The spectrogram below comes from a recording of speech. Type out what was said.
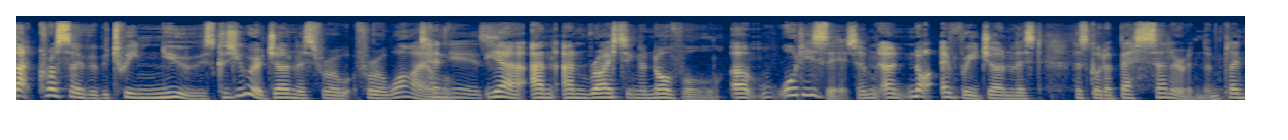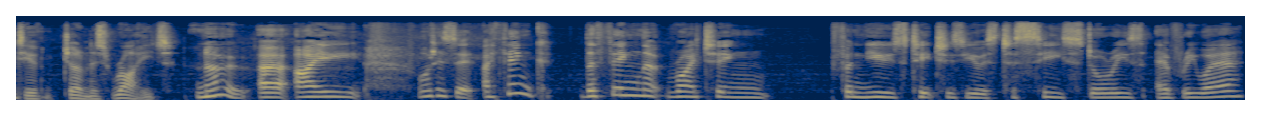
that crossover between news, because you were a journalist for a, for a while, 10 years. yeah, and, and writing a novel. Um, what is it? And, and not every journalist has got a bestseller in them. Plenty of journalists write. No, uh, I. What is it? I think the thing that writing for news teaches you is to see stories everywhere.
